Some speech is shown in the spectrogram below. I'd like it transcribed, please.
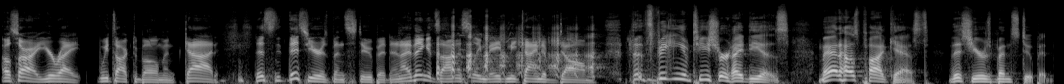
Oh, sorry, you're right. We talked to Bowman. God, this this year has been stupid, and I think it's honestly made me kind of dumb. Speaking of T-shirt ideas, Madhouse Podcast. This year's been stupid.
